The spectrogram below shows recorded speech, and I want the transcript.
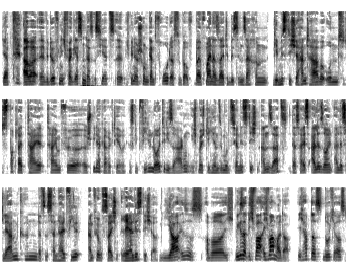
Ja, aber äh, wir dürfen nicht vergessen, das ist jetzt, äh, ich bin ja schon ganz froh, dass du auf, auf meiner Seite bist in Sachen gemistische Handhabe und Spotlight-Time für äh, Spielercharaktere. Es gibt viele Leute, die sagen, ich möchte hier einen simulationistischen Ansatz. Das heißt, alle sollen alles lernen können. Das ist dann halt viel, Anführungszeichen, realistischer. Ja, ist es. Aber ich, wie gesagt, ich war, ich war mal da. Ich habe das durchaus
